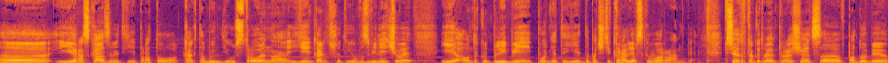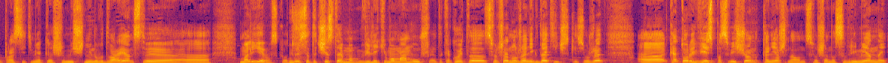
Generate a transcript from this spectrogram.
э, и рассказывает ей про то, как там Индия устроена. Ей кажется, что это ее возвеличивает. И он такой плебей, поднятый ей до почти королевского ранга. Все это в какой-то момент превращается в подобие, простите меня, конечно, мещанина в дворянстве э, Мольеровского. То есть это чистая великий мамамуша. Это какой-то совершенно уже анекдотический сюжет, э, который весь посвящен, конечно, он совершенно современный,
